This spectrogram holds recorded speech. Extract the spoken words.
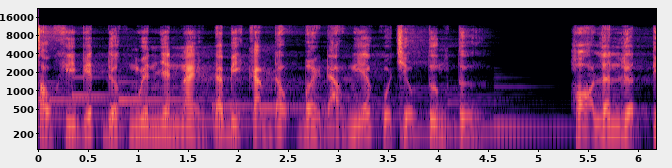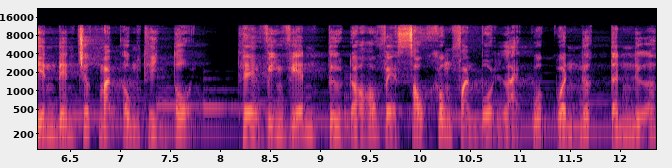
sau khi biết được nguyên nhân này đã bị cảm động bởi đạo nghĩa của Triệu Tương Tử. Họ lần lượt tiến đến trước mặt ông thỉnh tội, thề vĩnh viễn từ đó về sau không phản bội lại quốc quân nước Tấn nữa.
